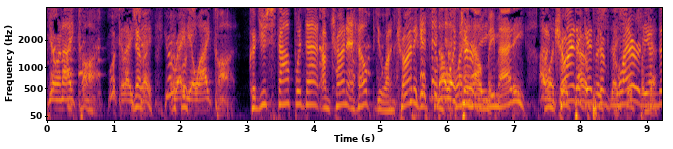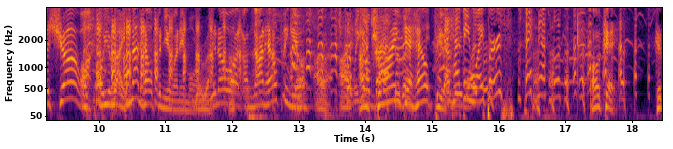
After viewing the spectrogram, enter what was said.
You're an icon. What can I No, say? but- You're a of course- radio icon. Could you stop with that? I'm trying to help you. I'm trying to get some No clarity. one can help me, Matty. I I'm went to trying to get some clarity on the show. Oh, oh, you're right. I'm not helping you anymore. You're right. You know what? I'm not helping you. Oh, all right. I, I'm trying to to, the- help you. The heavy Heavy wipers. Okay. Can,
